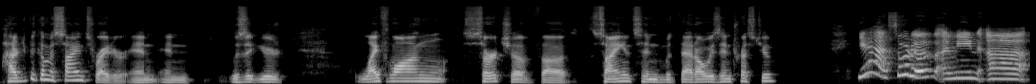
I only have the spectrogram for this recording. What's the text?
how did you become a science writer? And and was it your lifelong search of uh, science, and would that always interest you? Yeah, sort of. I mean, uh,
